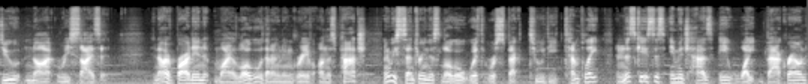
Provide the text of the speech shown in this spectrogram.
Do not resize it. And now I've brought in my logo that I'm going to engrave on this patch. I'm going to be centering this logo with respect to the template. In this case, this image has a white background,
